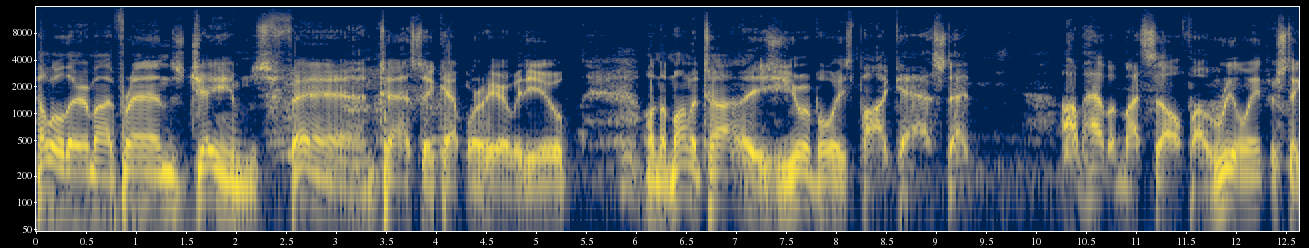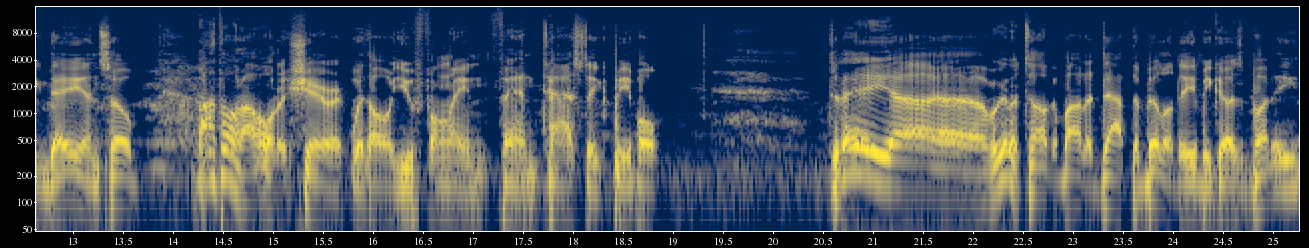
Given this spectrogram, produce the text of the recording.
Hello there, my friends. James Fantastic Hepler here with you on the Monetize Your Voice podcast. And I'm having myself a real interesting day, and so I thought I ought to share it with all you fine, fantastic people. Today, uh, we're going to talk about adaptability because, buddy,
